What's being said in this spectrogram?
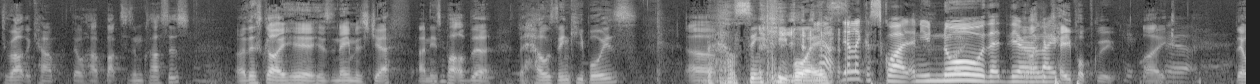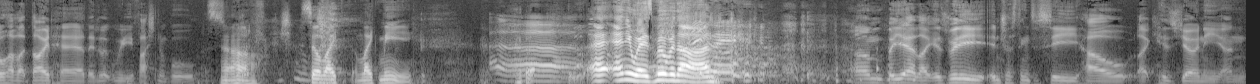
throughout the camp, they'll have baptism classes. Uh, this guy here, his name is Jeff, and he's part of the the Helsinki Boys. Um, The Helsinki boys. Yeah, they're like a squad, and you know that they're they're like, like. a K-pop group. Like Yeah. they all have like dyed hair. They look really fashionable. Oh. So like like me. A- anyways, moving on. Anyway. Um, but yeah, like it's really interesting to see how like his journey and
